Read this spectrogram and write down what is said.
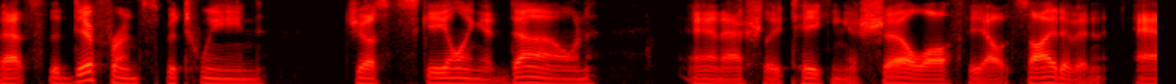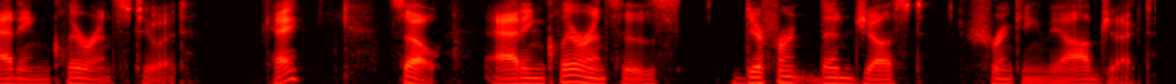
That's the difference between just scaling it down and actually taking a shell off the outside of it and adding clearance to it. Okay? So adding clearance is different than just shrinking the object.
